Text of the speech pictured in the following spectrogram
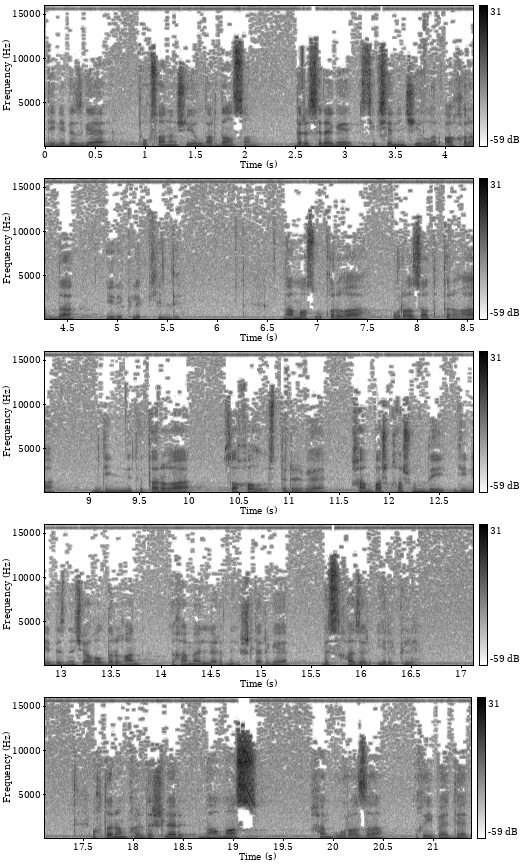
Динебезгә туксанынчы еллардан соң, дөресрәге, сиксәненче еллар ахырында иреклек килде. Намаз укырга, ураза тотарга, динне тотарга, сакал үстерергә һәм башка шундый динебезне чагылдырган гамәлләрне эшләргә без хәзер ирекле. Мөхтәрәм кардәшләр, намаз һәм ураза, гыйбадәт,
